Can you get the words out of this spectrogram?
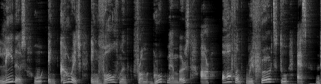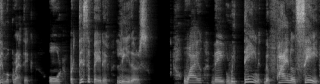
Leaders who encourage involvement from group members are often referred to as democratic or participative leaders. While they retain the final say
